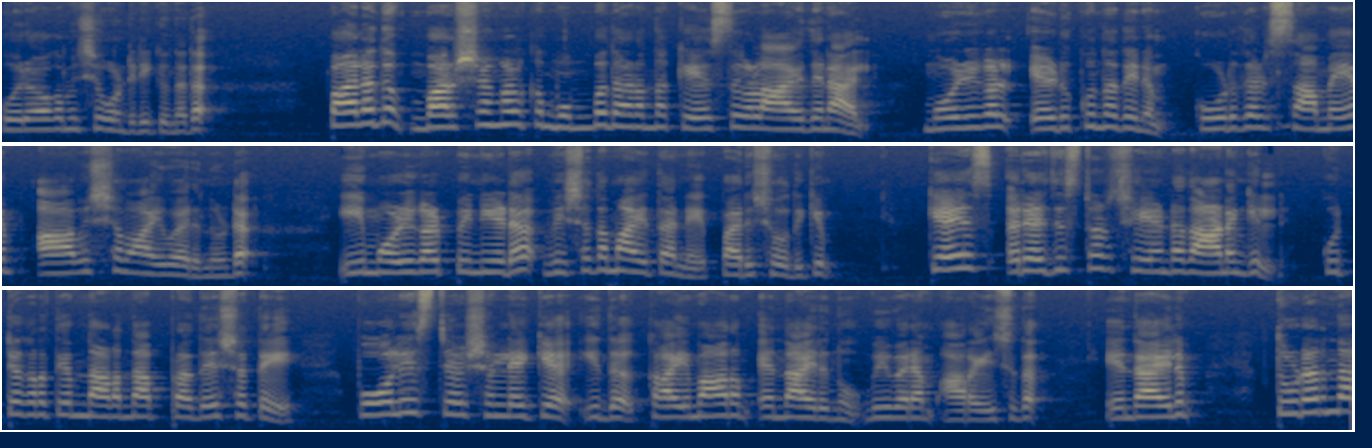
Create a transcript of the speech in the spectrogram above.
പുരോഗമിച്ചുകൊണ്ടിരിക്കുന്നത്. പലതും വർഷങ്ങൾക്ക് മുമ്പ് നടന്ന കേസുകളായതിനാൽ മൊഴികൾ എടുക്കുന്നതിനും കൂടുതൽ സമയം ആവശ്യമായി വരുന്നുണ്ട്. ഈ മൊഴികൾ പിന്നീട് വിശദമായി തന്നെ പരിശോധിക്കും. കേസ് രജിസ്റ്റർ ചെയ്യേണ്ടതാണെങ്കിൽ കുറ്റകൃത്യം നടന്ന പ്രദേശത്തെ പോലീസ് സ്റ്റേഷനിലേക്ക് ഇത് കൈമാറും എന്നായിരുന്നു വിവരം അറിയിച്ചത്. എന്തായാലും തുടർന്ന്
